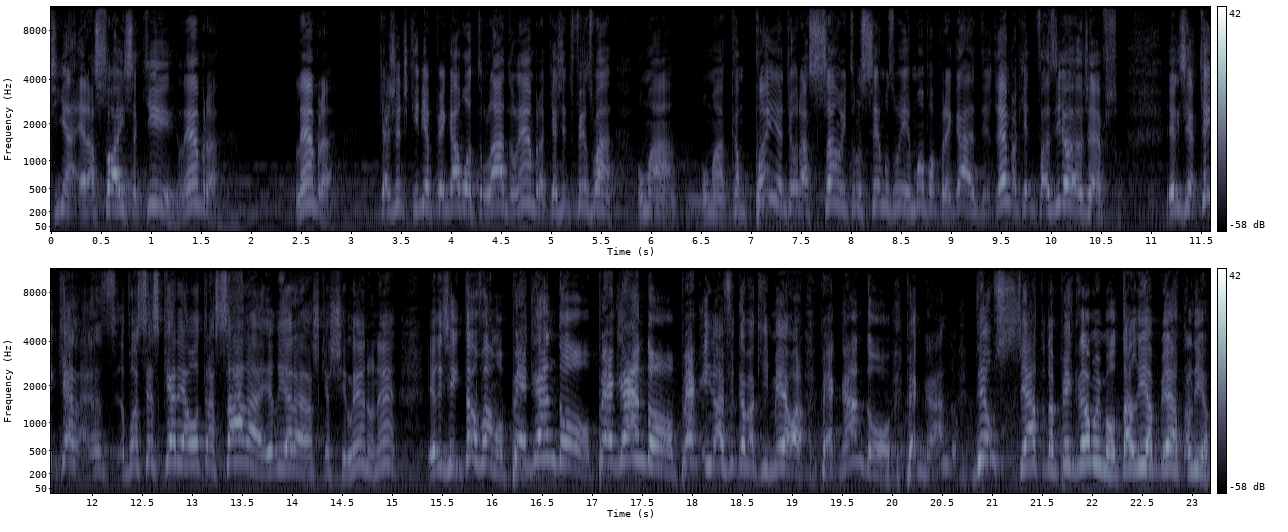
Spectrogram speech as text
tinha, era só isso aqui, lembra? Lembra? Que a gente queria pegar o outro lado, lembra? Que a gente fez uma, uma, uma campanha de oração e trouxemos um irmão para pregar. Lembra que ele fazia, Jefferson? Ele dizia: Quem quer, vocês querem a outra sala? Ele era, acho que é chileno, né? Ele dizia: Então vamos, pegando, pegando, pegando. E nós ficamos aqui meia hora, pegando, pegando. Deu certo, nós pegamos, irmão, está ali aberto, ali, ó.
